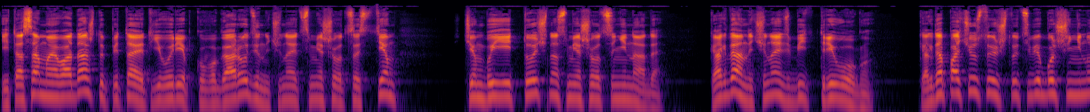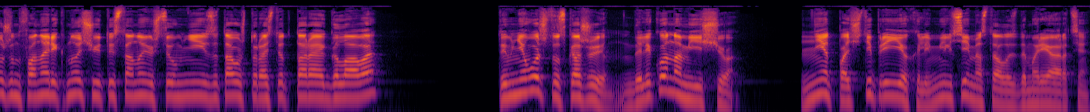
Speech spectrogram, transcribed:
И та самая вода, что питает его репку в огороде, начинает смешиваться с тем, чем бы ей точно смешиваться не надо. Когда начинать бить тревогу? Когда почувствуешь, что тебе больше не нужен фонарик ночью, и ты становишься умнее из-за того, что растет вторая голова? Ты мне вот что скажи, далеко нам еще? Нет, почти приехали, миль семь осталось до Мариарти.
